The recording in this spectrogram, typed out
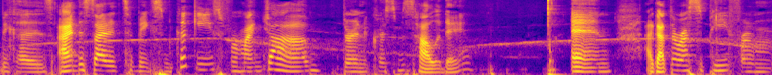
Because I decided to make some cookies for my job during the Christmas holiday. And I got the recipe from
